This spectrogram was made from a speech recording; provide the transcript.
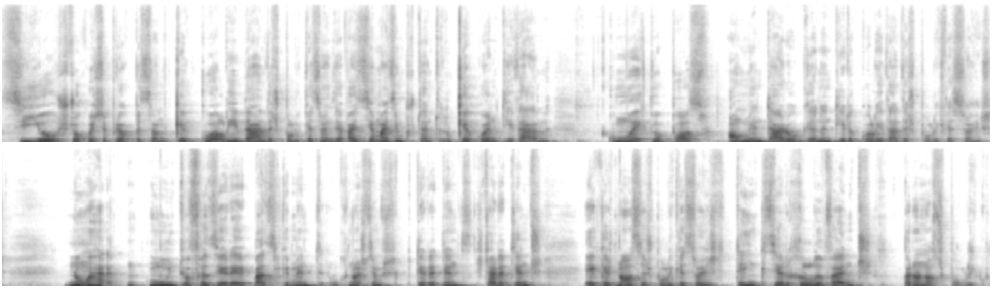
se eu estou com esta preocupação de que a qualidade das publicações vai ser mais importante do que a quantidade, como é que eu posso aumentar ou garantir a qualidade das publicações? Não há muito a fazer, é basicamente o que nós temos que ter atentos, estar atentos é que as nossas publicações têm que ser relevantes para o nosso público.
